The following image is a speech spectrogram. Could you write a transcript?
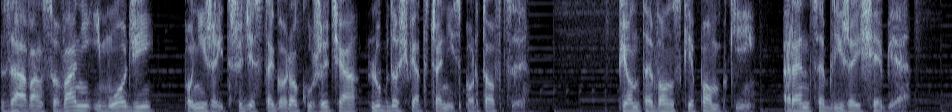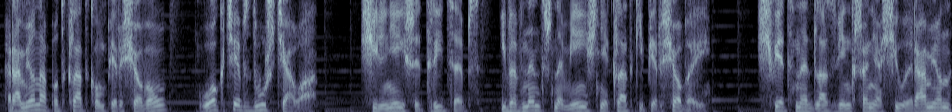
Zaawansowani i młodzi, poniżej 30 roku życia lub doświadczeni sportowcy. Piąte wąskie pompki, ręce bliżej siebie. Ramiona pod klatką piersiową, łokcie wzdłuż ciała. Silniejszy triceps i wewnętrzne mięśnie klatki piersiowej. Świetne dla zwiększenia siły ramion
